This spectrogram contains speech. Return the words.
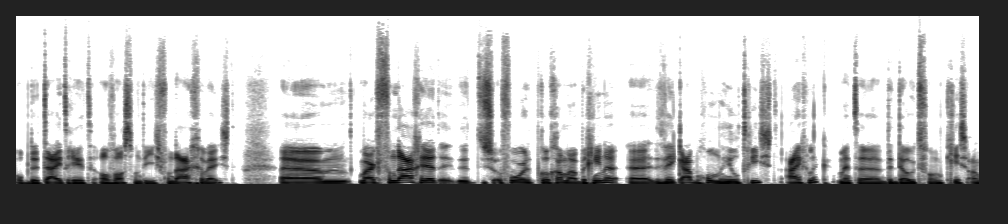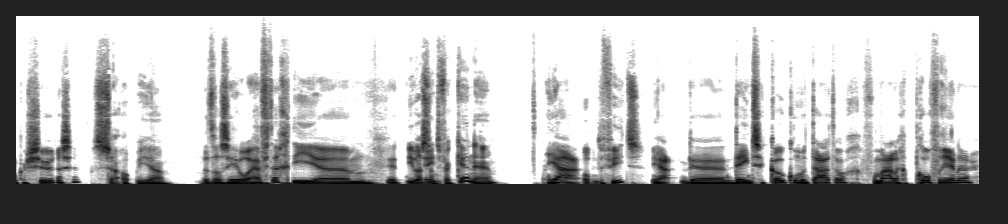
op de tijdrit alvast, want die is vandaag geweest. Ehm, maar vandaag, is voor het programma beginnen. het WK begon heel triest eigenlijk. Met de dood van Chris Anker Seurissen. Zo, ja. Dat was heel heftig. Die, ehm, Die was aan het verkennen, hè? Ja, Op de fiets. ja, de Deense co-commentator, voormalig profrenner,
